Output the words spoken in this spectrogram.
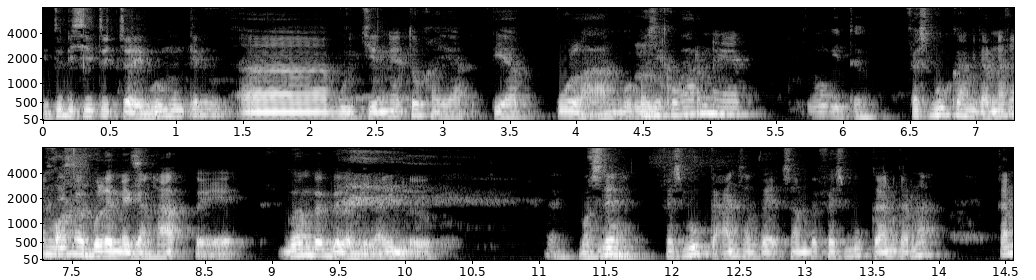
itu di situ coy. Gue mungkin eh, bucinnya tuh kayak tiap pulang gue pasti Hmm. ke warnet. Oh gitu. Facebookan karena kan Wah. dia nggak boleh megang HP gue sampai bela-belain loh. Eh, maksudnya Facebookan sampai sampai Facebookan karena kan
